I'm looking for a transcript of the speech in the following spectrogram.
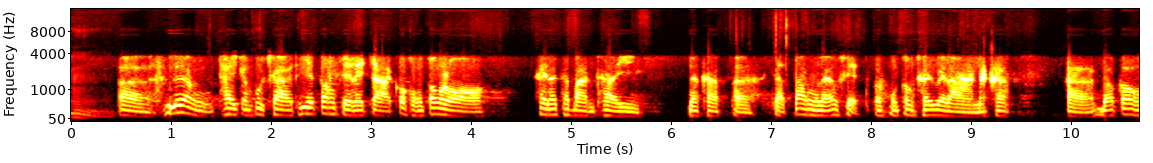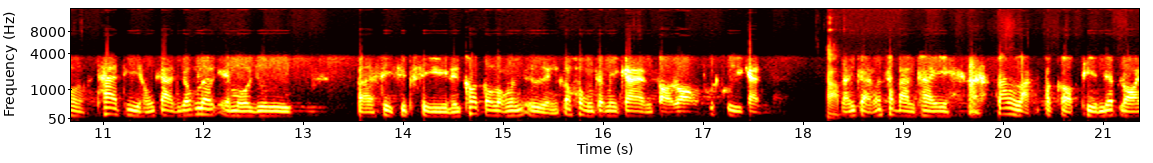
อืมเอ่อเรื่องไทยกัมพูชาที่จะต้องเจรจาก็คงต้องรอให้รัฐบาลไทยนะครับเอ่อจัดตั้งแล้วเสร็จก็คงต้องใช้เวลานะครับอ่า แล้วก็ท่าทีของการยกเลิก MOU อ่า44 หรือข้อตกลงอื่นๆ ก็คงจะมีการต่อรองพูดคุยกันครับหลังจากรัฐบาลไทยอะตั้งหลักประกอบทีมเรียบร้อย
